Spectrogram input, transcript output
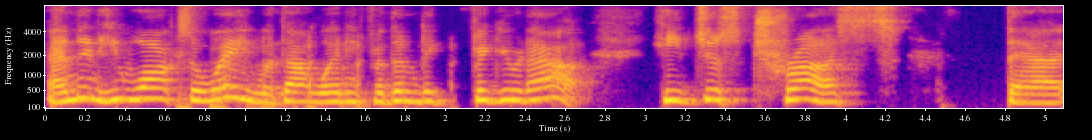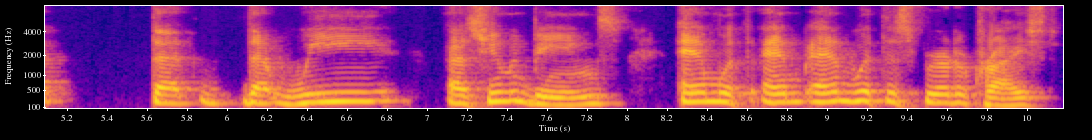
and then he walks away without waiting for them to figure it out. He just trusts that that that we as human beings and with and and with the spirit of christ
